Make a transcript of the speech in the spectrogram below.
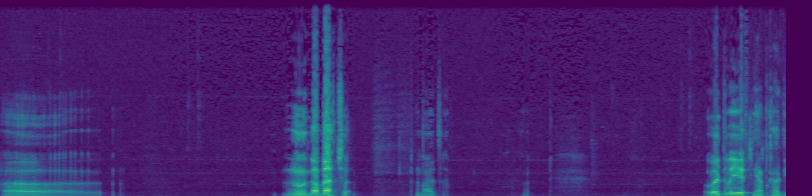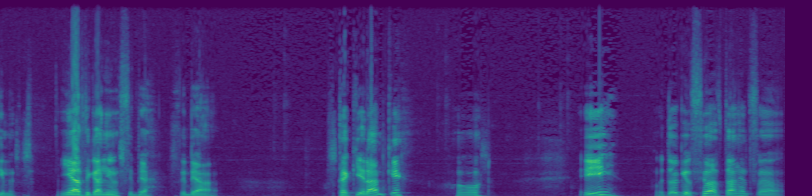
э, ну, задача, понимаете? У этого есть необходимость. Я загоню себя, себя в такие рамки, вот, и в итоге все останется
